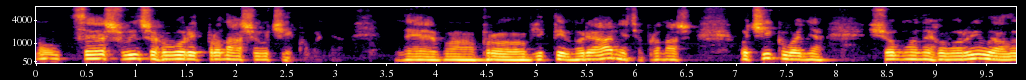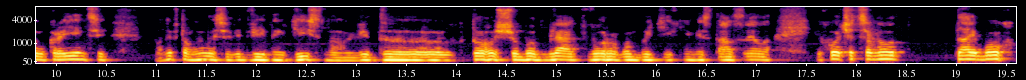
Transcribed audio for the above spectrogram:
ну це швидше говорить про наші очікування. Не е, про об'єктивну реальність, а про наші очікування, що б ми не говорили, але українці вони втомилися від війни, дійсно, від е, того, що бомблять, ворог бомбить їхні міста, села. І хочеться, ну дай Бог,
